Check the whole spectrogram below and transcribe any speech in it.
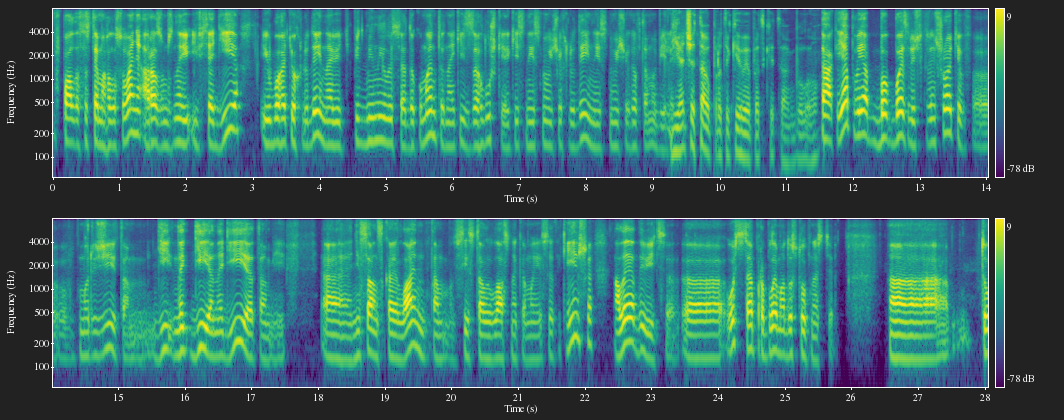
впала система голосування, а разом з нею і вся дія, і у багатьох людей навіть підмінилися документи на якісь заглушки, якісь неіснуючих людей, неіснуючих автомобілів. Я читав про такі випадки, так було. Так, я я безліч скріншотів е, в мережі, там дія надія, там і Nissan Skyline, там всі стали власниками і все таке інше. Але дивіться, е, ось ця проблема доступності. Е, то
